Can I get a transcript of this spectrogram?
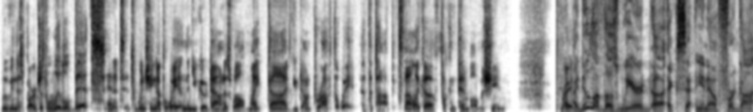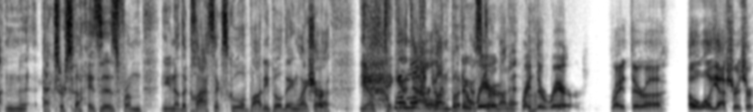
moving this bar just little bits, and it's it's winching up a weight, and then you go down as well. My God, you don't drop the weight at the top. It's not like a fucking pinball machine, right? I do love those weird, uh, exce- you know, forgotten exercises from you know the classic school of bodybuilding, like Sure. uh, you know taking Well, a dowel and putting a string on it. right? Uh-huh. They're rare, right? They're uh, Oh well, yeah, sure, sure.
